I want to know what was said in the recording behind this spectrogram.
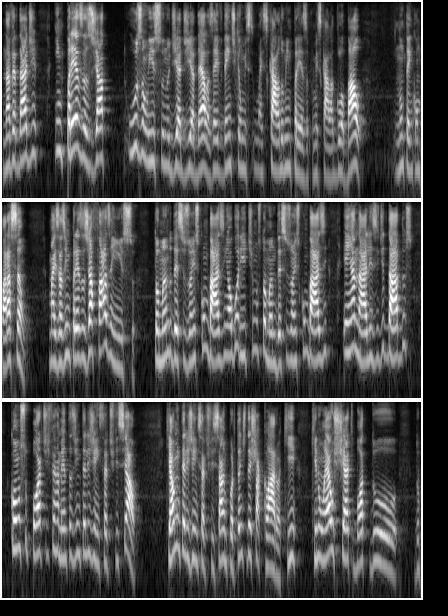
Na verdade, empresas já usam isso no dia a dia delas. É evidente que uma, uma escala de uma empresa para uma escala global não tem comparação. Mas as empresas já fazem isso tomando decisões com base em algoritmos, tomando decisões com base em análise de dados com o suporte de ferramentas de inteligência artificial. Que é uma inteligência artificial, importante deixar claro aqui, que não é o chatbot do, do,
